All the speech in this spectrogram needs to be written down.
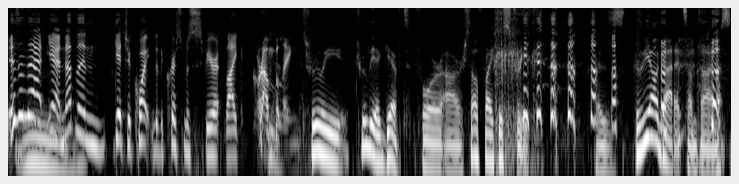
Isn't that Mm. yeah? Nothing gets you quite into the Christmas spirit like grumbling. Truly, truly a gift for our self-righteous streak. Because we all got it sometimes.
